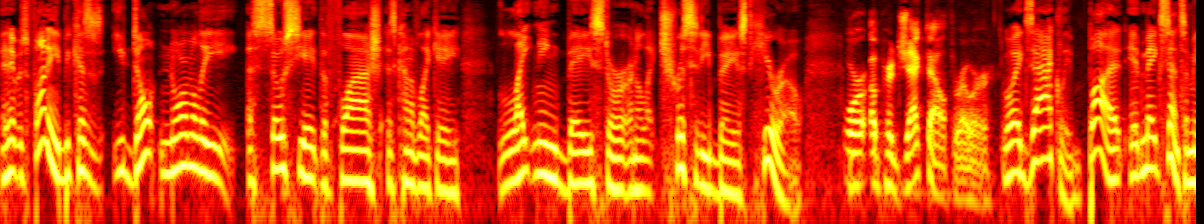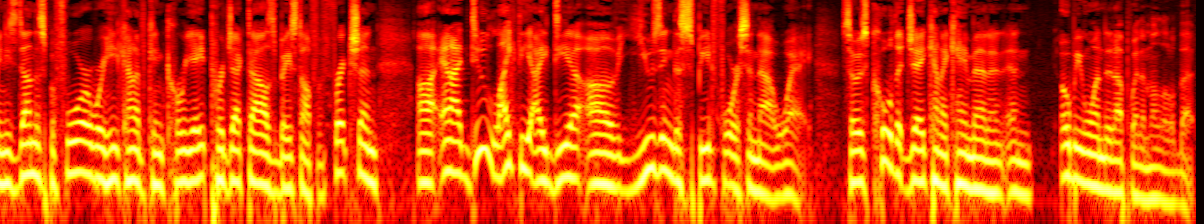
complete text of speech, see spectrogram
and it was funny because you don't normally associate the Flash as kind of like a lightning based or an electricity based hero. Or a projectile thrower. Well, exactly. But it makes sense. I mean, he's done this before where he kind of can create projectiles based off of friction. Uh, and I do like the idea of using the Speed Force in that way. So it's cool that Jay kind of came in and, and Obi Wan it up with him a little bit.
